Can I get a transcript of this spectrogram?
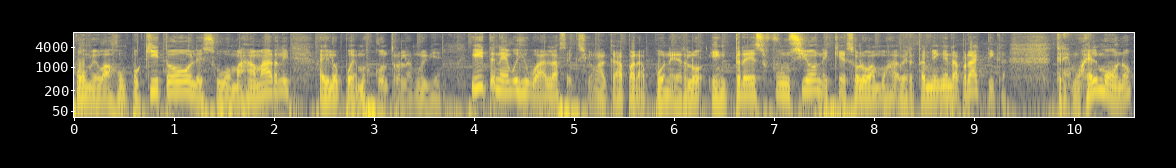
o me bajo un poquito o le subo más a Marley. Ahí lo podemos controlar muy bien. Y tenemos igual la sección acá para ponerlo en tres funciones que eso lo vamos a ver también en la práctica. Tenemos el mono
